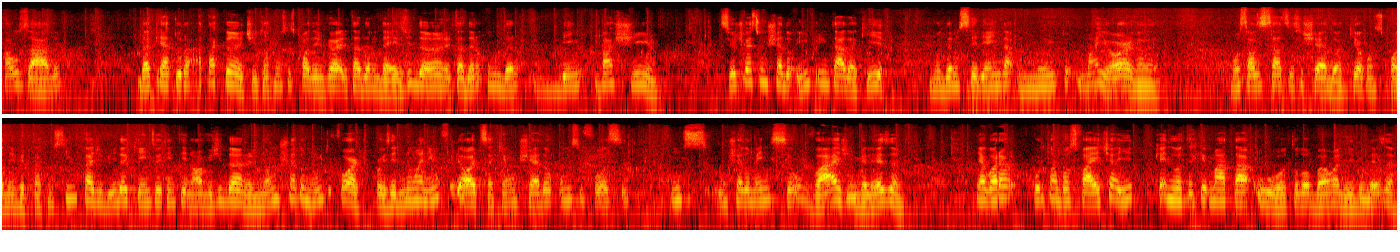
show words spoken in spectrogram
causado da criatura atacante. Então, como vocês podem ver, ele está dando 10 de dano, ele está dando um dano bem baixinho. Se eu tivesse um Shadow imprintado aqui, meu dano seria ainda muito maior, galera. Vou mostrar os status desse Shadow aqui, ó, como vocês podem ver, ele está com 5k de vida, 589 de dano. Ele não é um Shadow muito forte, pois ele não é nenhum filhote. Isso aqui é um Shadow como se fosse um, um Shadowman selvagem, beleza? E agora curta uma boss fight aí, que ainda vou ter que matar o outro lobão ali, beleza?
